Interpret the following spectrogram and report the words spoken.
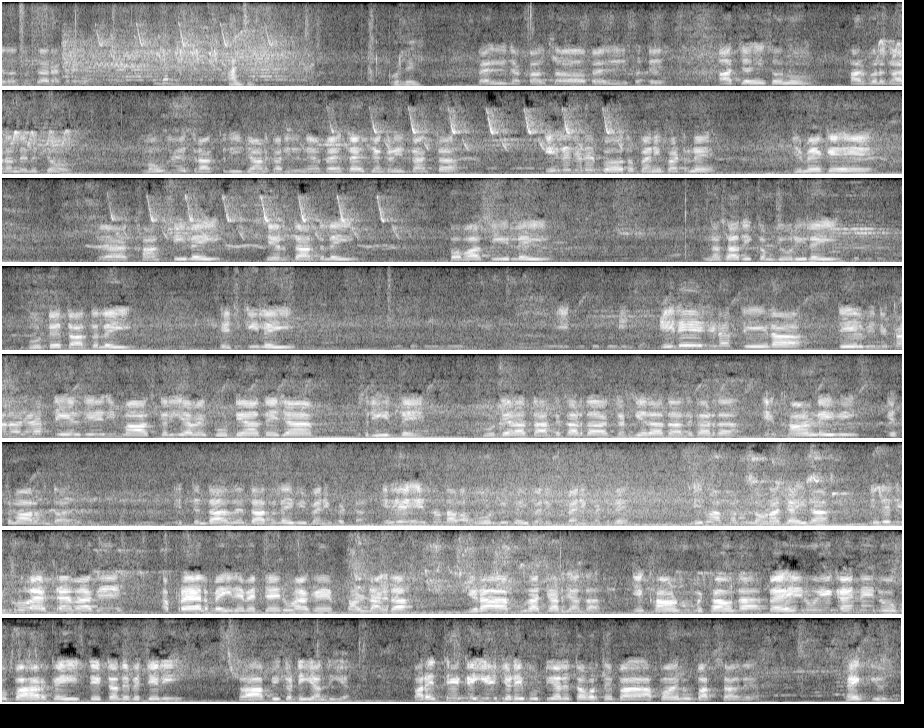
ਜਦੋਂ ਤੂੰ ਸਹਾਰਾ ਕਰੇਗਾ ਹਾਂਜੀ। ਬੋਲੇ ਜੀ। ਦਾ ਖਾਲਸਾ ਬੈਗਰੀ ਦੀ ਫਤਿਹ। ਅੱਜ ਅਸੀਂ ਤੁਹਾਨੂੰ ਹਰਬਲ ਗਾਰਡਨ ਦੇ ਵਿੱਚੋਂ ਮਹੂਏ ਦਰਖਤ ਦੀ ਜਾਣਕਾਰੀ ਦਿੰਦੇ ਆ ਵੈਸੇ ਤਾਂ ਇਹ ਜੰਗਲੀ ਦਰਖਤ ਆ। ਇਹਦੇ ਜਿਹੜੇ ਬਹੁਤ ਬੈਨੀਫਿਟ ਨੇ ਜਿਵੇਂ ਕਿ ਇਹ ਖਾਂਸੀ ਲਈ ਸਿਰ ਦਰਦ ਲਈ ਬਵਾਸੀਰ ਲਈ ਨਸਾਂ ਦੀ ਕਮਜ਼ੋਰੀ ਲਈ ਗੋਡੇ ਦਰਦ ਲਈ ਹਿਚਕੀ ਲਈ? ਇਹਦੇ ਜਿਹੜਾ ਤੇਲ ਆ, ਤੇਲ ਵੀ ਨਿਕਲਦਾ, ਜਿਹੜਾ ਤੇਲ ਜੇ ਇਹਦੀ ਮਾਲਿਸ਼ ਕਰੀ ਜਾਵੇ ਗੋਡਿਆਂ ਤੇ ਜਾਂ ਸਰੀਰ ਤੇ, ਗੋਡਿਆਂ ਦਾ ਦਰਦ ਘਟਦਾ, ਗਠੀਏ ਦਾ ਦਰਦ ਘਟਦਾ, ਇਹ ਖਾਣ ਲਈ ਵੀ ਇਸਤੇਮਾਲ ਹੁੰਦਾ ਹੈ ਇਹ ਦੰਦਾਂ ਦੇ ਦਰਦ ਲਈ ਵੀ ਬੈਨੀਫਿਟ ਆ। ਇਹਦੇ ਇਸ ਤੋਂ ਇਲਾਵਾ ਹੋਰ ਵੀ ਕਈ ਬੈਨੀਫਿਟ ਨੇ। ਇਹਨੂੰ ਆਪਾਂ ਨੂੰ ਲਾਉਣਾ ਚਾਹੀਦਾ। ਇਹਦੇ ਦੇਖੋ, ਇਸ ਟਾਈਮ ਆ ਕੇ ਅਪ੍ਰੈਲ, ਮਈ ਦੇ ਵਿੱਚ ਇਹਨੂੰ ਆ ਕੇ ਫਲ ਲੱਗਦਾ। ਜਿਹੜਾ ਪੂਰਾ ਝੜ ਜਾਂਦਾ, ਇਹ ਖਾਣ ਨੂੰ ਮਿੱਠਾ ਹੁੰਦਾ। ਵੈਸੇ ਇਹਨੂੰ ਇਹ ਕਹਿੰਦੇ ਲੋਕ ਬਾਹਰ ਕਈ ਸਟੇਟਾਂ ਦੇ ਵਿੱਚ ਇਹਦੀ ਸ਼ਰਾਬ ਵੀ ਕੱਢੀ ਜਾਂਦੀ ਆ। ਪਰ ਇੱਥੇ ਕਈ ਇਹ ਜੜੀ ਬੂਟੀਆਂ ਦੇ ਤੌਰ ਤੇ ਬਾ- ਆਪਾਂ ਇਹਨੂੰ ਵਰਤ ਸਕਦੇ ਆ। ਥੈਂਕ ਯੂ ਜੀ।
